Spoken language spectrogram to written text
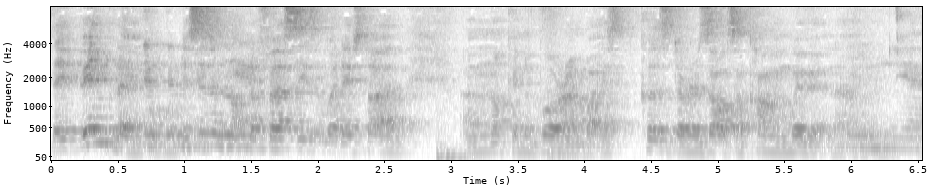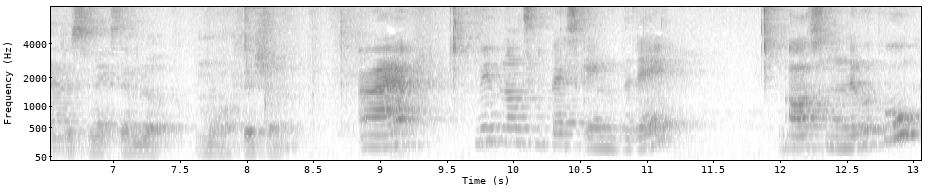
they've been playing football. this isn't not yeah. the first season where they started um, knocking the ball around, but it's because the results are coming with it now. Mm. Yeah. It just makes them look more efficient. All right. Moving on to the best game of the day. Arsenal Liverpool.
